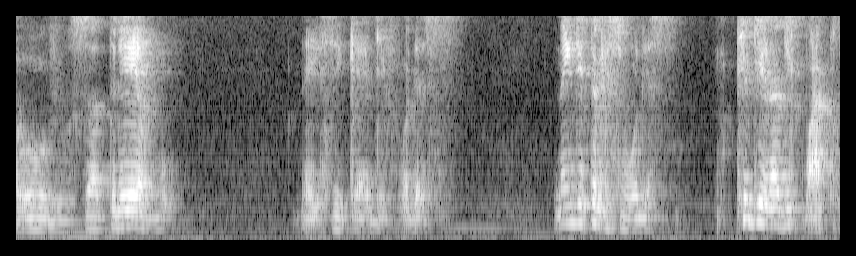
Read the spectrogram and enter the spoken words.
houve um só trevo, nem sequer de folhas, nem de três folhas. Que dirá de quatro?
